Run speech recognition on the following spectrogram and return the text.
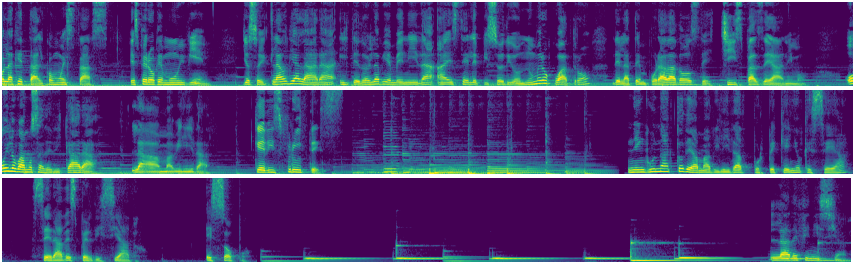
Hola, ¿qué tal? ¿Cómo estás? Espero que muy bien. Yo soy Claudia Lara y te doy la bienvenida a este el episodio número 4 de la temporada 2 de Chispas de Ánimo. Hoy lo vamos a dedicar a la amabilidad. Que disfrutes. Ningún acto de amabilidad, por pequeño que sea, será desperdiciado. Esopo. La definición.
